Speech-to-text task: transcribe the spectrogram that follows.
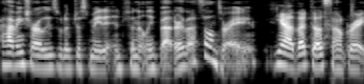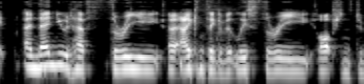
having Charlize would have just made it infinitely better? That sounds right. Yeah, that does sound right. and then you'd have three. Uh, I can think of at least three options to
